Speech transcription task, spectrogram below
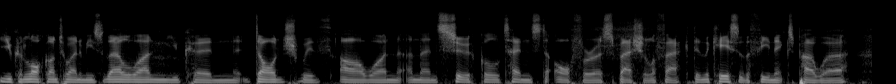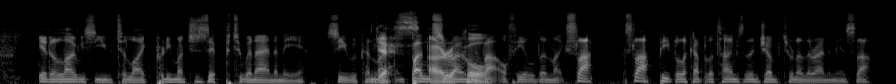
You can lock onto enemies with L1, you can dodge with R1, and then circle tends to offer a special effect. In the case of the Phoenix power, it allows you to like pretty much zip to an enemy, so you can like Yes, bounce I around recall. the battlefield and like slap slap people a couple of times, and then jump to another enemy and slap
